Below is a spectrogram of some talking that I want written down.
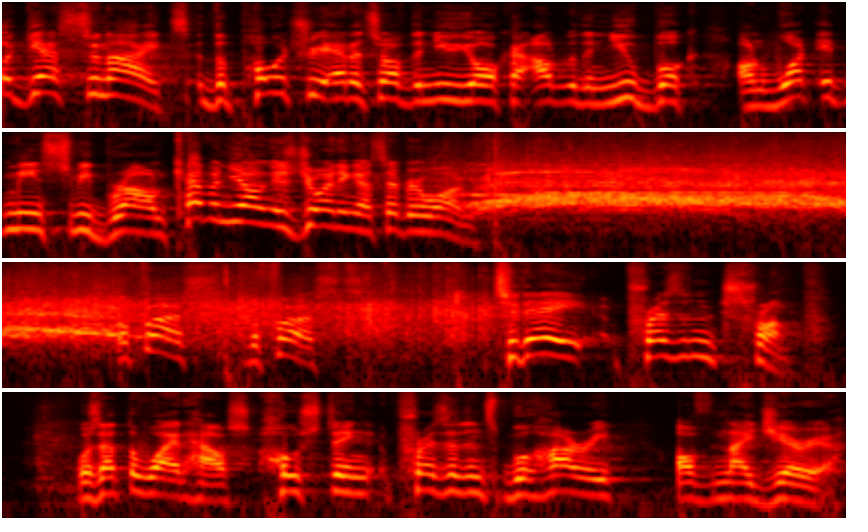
Our guest tonight, the poetry editor of The New Yorker, out with a new book on what it means to be brown. Kevin Young is joining us, everyone. But first, but first, today, President Trump was at the White House hosting President Buhari of Nigeria.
